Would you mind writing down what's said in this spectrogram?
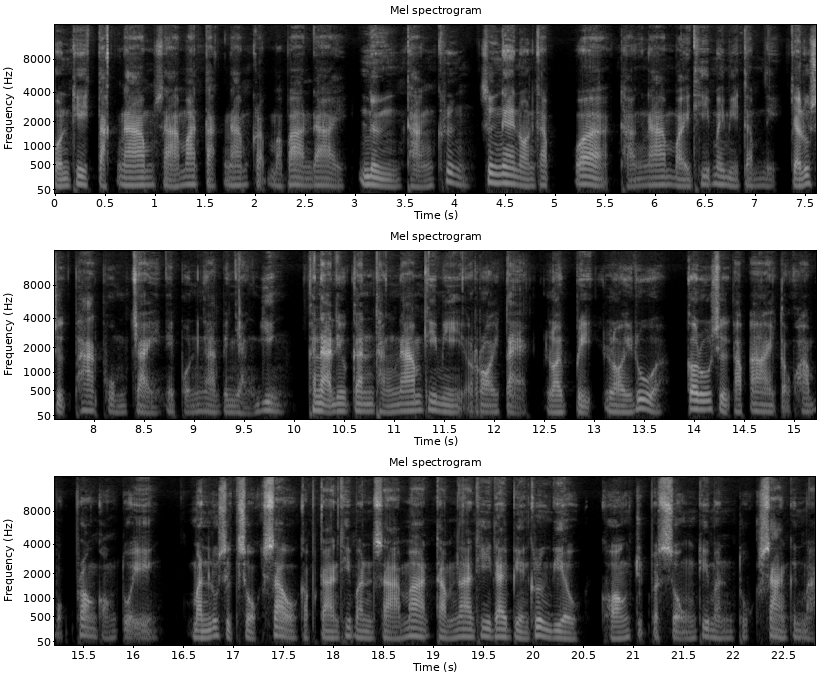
คนที่ตักน้ำสามารถตักน้ำกลับมาบ้านได้ 1 ถังครึ่ง ซึ่งแน่นอนครับ ว่าถังน้ำใบที่ไม่มีตำหนิ จะรู้สึกภาคภูมิใจในผลงานเป็นอย่างยิ่ง ขณะเดียวกันถังน้ำที่มีรอยแตก รอยปริ รอยรั่ว ก็รู้สึกอับอายต่อความบกพร่องของตัวเอง มันรู้สึกโศกเศร้ากับการที่มันสามารถทำหน้าที่ได้เพียงครึ่งเดียว ของจุดประสงค์ที่มันถูกสร้างขึ้นมา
